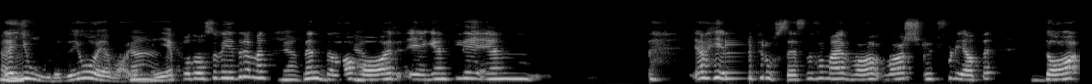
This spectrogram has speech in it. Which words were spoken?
Jeg gjorde det jo, og jeg var jo Ja. med på det osv., men, Ja. men da var egentlig en Ja, hele prosessen for meg var, var slutt, fordi at det, da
